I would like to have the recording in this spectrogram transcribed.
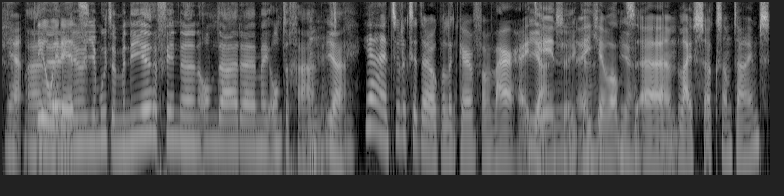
Ja, maar, deal with uh, je, je, moet een manier vinden om daar uh, mee om te gaan. Mm Ja, ja, natuurlijk zit er ook wel een kern van waarheid in. Zeker. Weet je, want um, life sucks sometimes.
